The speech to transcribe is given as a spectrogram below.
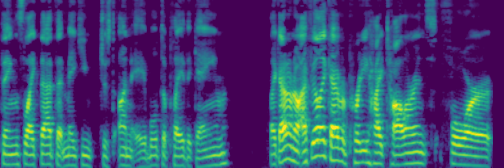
things like that that make you just unable to play the game? Like I don't know. I feel like I have a pretty high tolerance for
